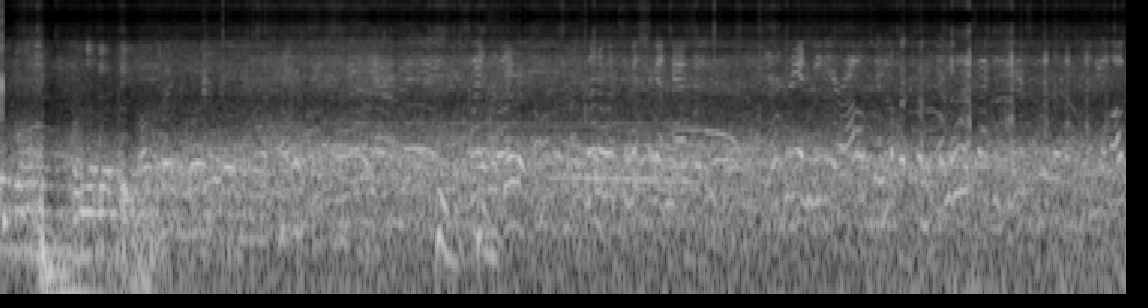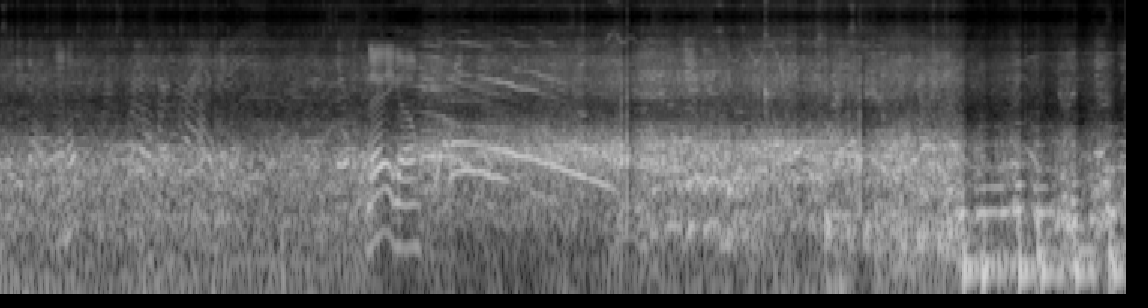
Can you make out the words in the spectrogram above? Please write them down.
from the 50. I went to Michigan, meteorology, and he works at computers, and he loves what he does. Uh -huh. There you go.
